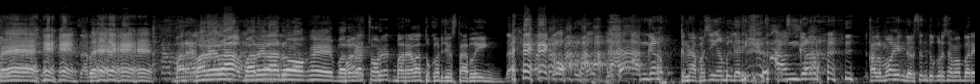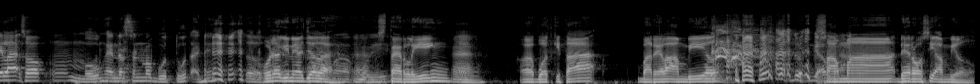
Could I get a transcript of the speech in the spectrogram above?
eh, eh. Barela, Barela dong, hei, Barella Barela. coret, Barella tukar jeung Sterling. Angger, Kenapa sih ngambil dari kita? angger. Kalau mau Henderson tuker sama Barella sok. Hmm, Bung Henderson mah butut aja. Udah gini aja lah. Sterling eh, buat kita Barella ambil sama De Rossi ambil.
